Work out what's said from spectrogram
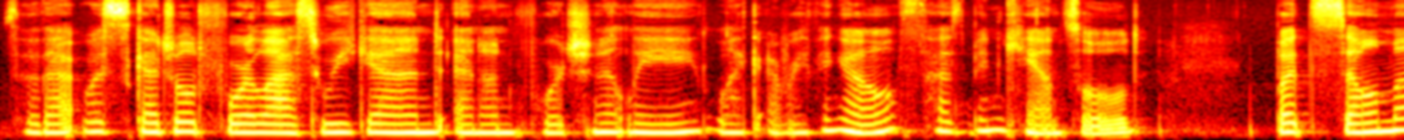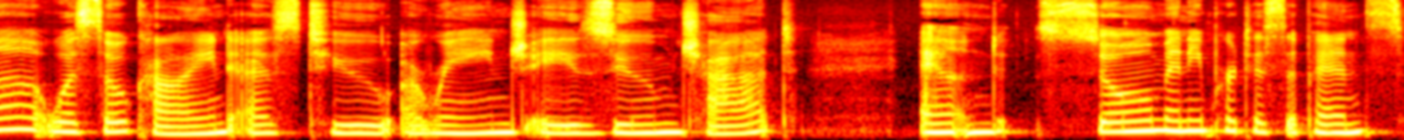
So that was scheduled for last weekend, and unfortunately, like everything else, has been canceled. But Selma was so kind as to arrange a Zoom chat, and so many participants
